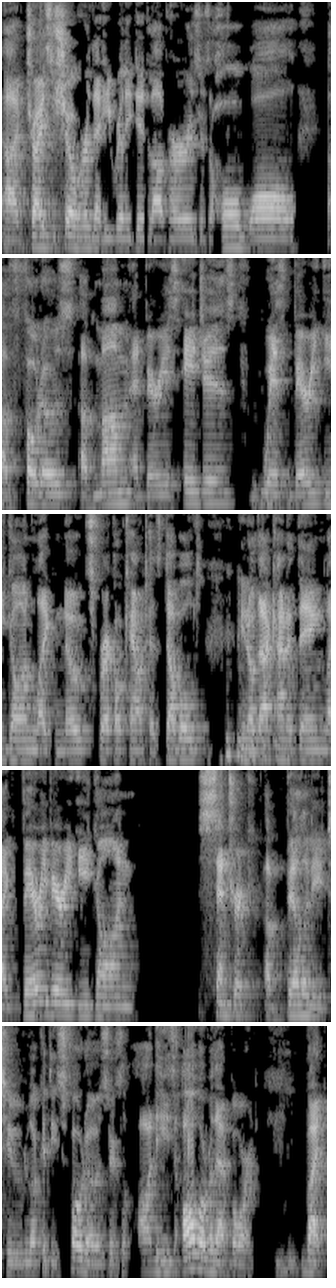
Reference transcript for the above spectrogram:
Uh, tries to show her that he really did love her. There's a whole wall of photos of mom at various ages with very Egon like notes. Freckle count has doubled, you know, that kind of thing. Like very, very Egon centric ability to look at these photos. There's he's all over that board, but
